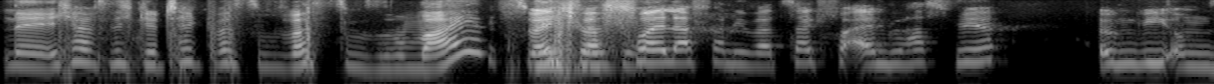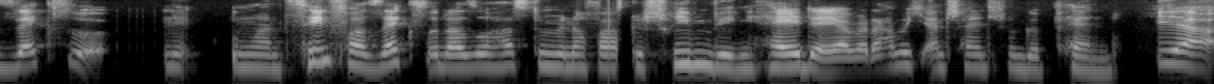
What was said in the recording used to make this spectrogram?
Nee, ich habe es nicht gecheckt, was du, was du so meinst. Weil ich war so- voll davon überzeugt. Vor allem, du hast mir irgendwie um 6 Uhr, nee, irgendwann 10 vor 6 oder so, hast du mir noch was geschrieben wegen Heyday, aber da habe ich anscheinend schon gepennt. Ja.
